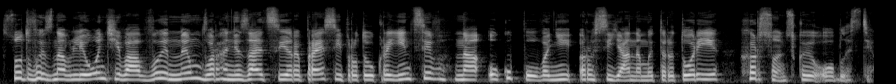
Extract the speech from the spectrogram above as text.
Суд визнав Ліонтьєва винним в організації репресій проти українців на окупованій росіянами території Херсонської області.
